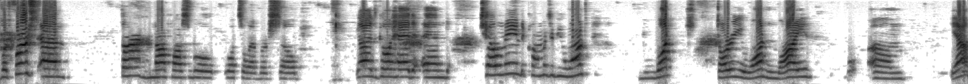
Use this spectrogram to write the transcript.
But first and third, not possible whatsoever. So, guys, go ahead and tell me in the comments if you want what story you want and why. Um, yeah,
